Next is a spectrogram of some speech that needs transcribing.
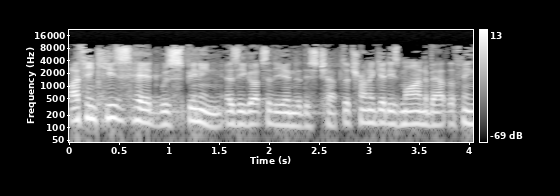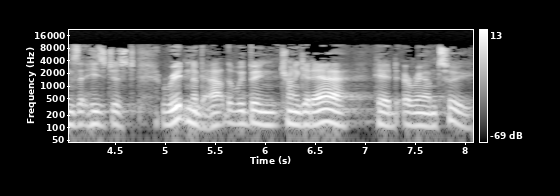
I think his head was spinning as he got to the end of this chapter, trying to get his mind about the things that he's just written about that we've been trying to get our head around too.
